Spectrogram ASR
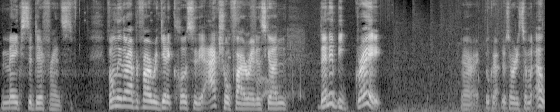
makes a difference. If only the rapid fire would get it close to the actual fire rate of this gun, then it'd be great. Alright, oh crap, there's already someone- oh,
